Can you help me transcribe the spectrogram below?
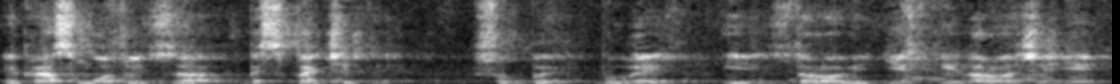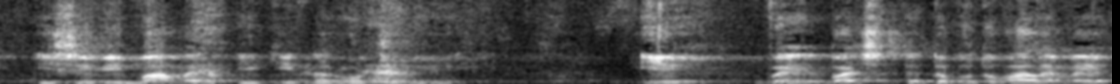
якраз можуть забезпечити, щоб були і здорові дітки народжені, і живі мами, які народжують. І ви бачите, добудували ми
